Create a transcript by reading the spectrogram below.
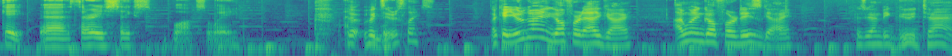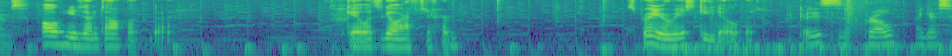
Okay, uh, 36 blocks away. Wait, seriously? Okay, you're going to go for that guy. I'm going to go for this guy. It's going to be good times. Oh, he's on top of there. Okay, let's go after him. It's pretty risky though, but Okay, this is a pro, I guess.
